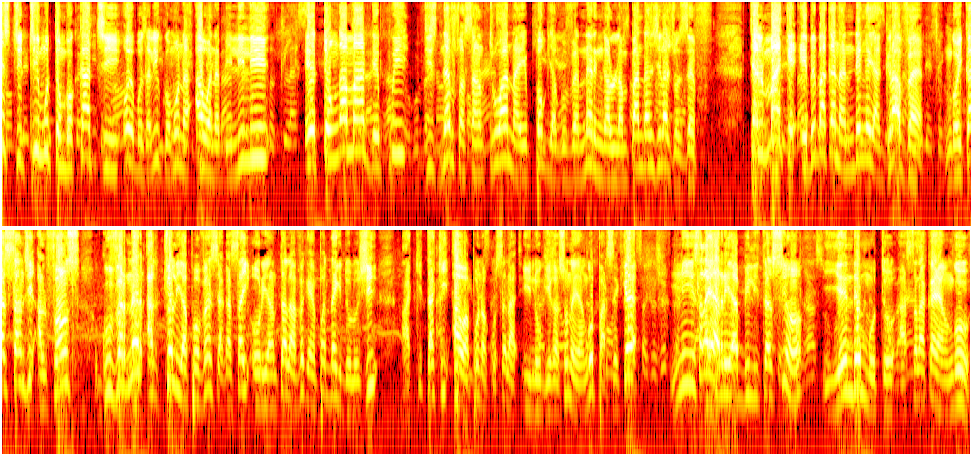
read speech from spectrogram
institut mutombo kati oyo bozali komona awa na bilili etongama depuis 1963 na epoke ya guverner ngalula mpanda njila joseph. Tellement ke ebebaka na ndenge ya grave. Ngoika sanji alphonse gouverneur actuel ya province ya kasai oriental avec un na idéologie akitaki awa mpona kosala inauguration na yango parce que misala ya réhabilitation ye nde moto asalaka yango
